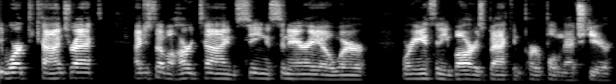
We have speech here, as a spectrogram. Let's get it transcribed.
reworked contract, I just have a hard time seeing a scenario where where Anthony Barr is back in purple next year.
